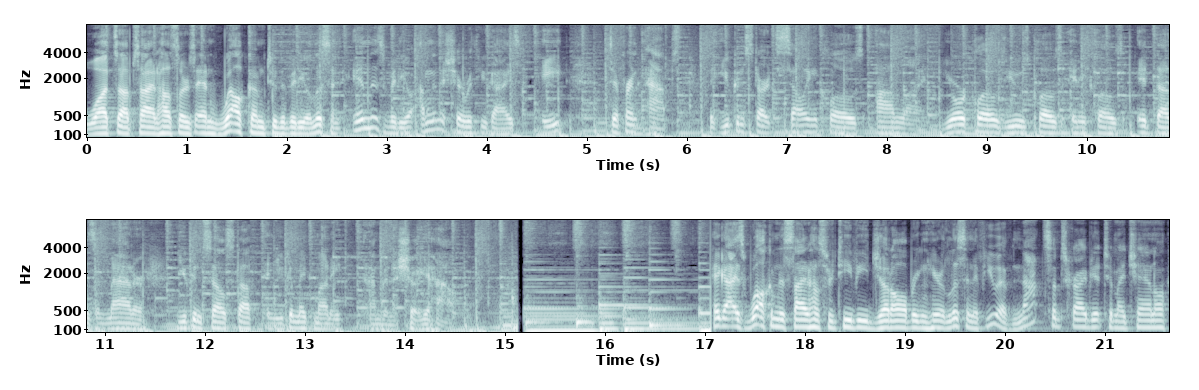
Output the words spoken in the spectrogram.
What's up, side hustlers, and welcome to the video. Listen, in this video, I'm going to share with you guys eight different apps that you can start selling clothes online. Your clothes, used clothes, any clothes, it doesn't matter. You can sell stuff and you can make money, and I'm going to show you how. Hey guys, welcome to Side Hustler TV. Judd Albring here. Listen, if you have not subscribed yet to my channel,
